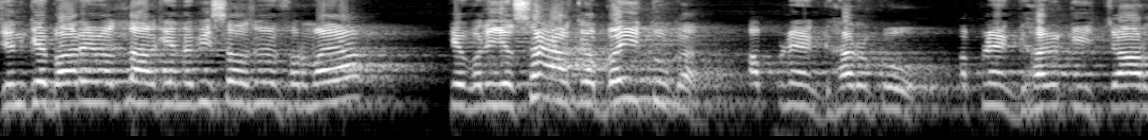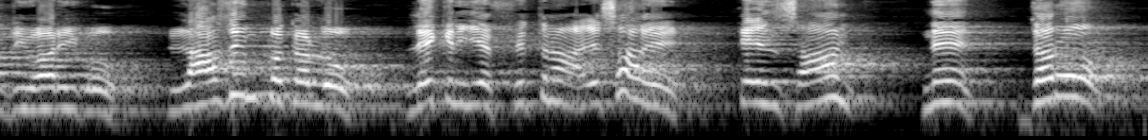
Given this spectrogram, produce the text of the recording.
جن کے بارے میں اللہ کے نبی صلی اللہ علیہ وسلم نے فرمایا کہ ولی کا بئی تو کر اپنے گھر کو، اپنے گھر کی چار دیواری کو لازم پکڑ لو۔ لیکن یہ فتنہ ایسا ہے کہ انسان نے درو،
